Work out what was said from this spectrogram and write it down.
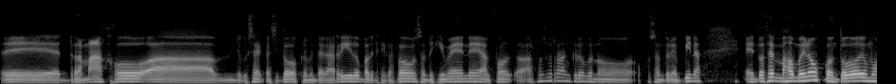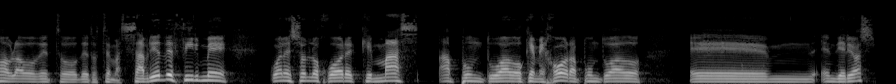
eh, Ramajo, a, yo qué sé, casi todos, Clemente Garrido, Patricia Cazón, Santi Jiménez, Alfonso, Alfonso Ran, creo que no, José Antonio Espina. Entonces, más o menos, con todo hemos hablado de, estos de estos temas. ¿Sabrías decirme cuáles son los jugadores que más ha puntuado, que mejor ha puntuado eh, en Diario As.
